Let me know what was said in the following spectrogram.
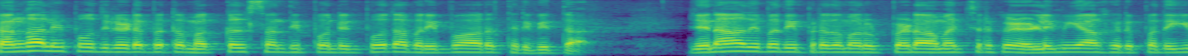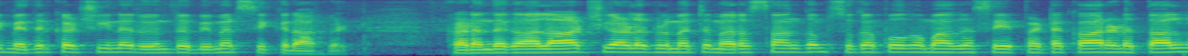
தங்கால் இப்போது இடம்பெற்ற மக்கள் சந்திப்பொன்றின் போது அவர் இவ்வாறு தெரிவித்தார். ஜனாதிபதி பிரதமர் உட்பட அமைச்சர்கள் எளிமையாக இருப்பதையும் எதிர்க்கட்சியினர் என்று விமர்சிக்கிறார்கள். கடந்த கால ஆட்சியாளர்கள் மற்றும் அரசாங்கம் சுகபோகமாக செயற்பட்ட காரணத்தால்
